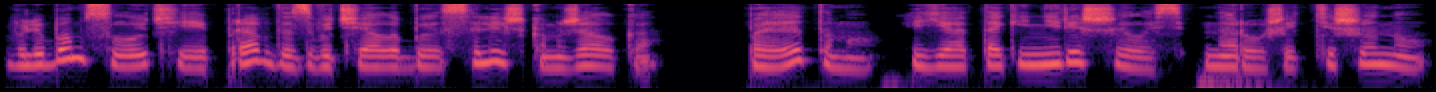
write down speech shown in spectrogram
В любом случае, правда звучала бы слишком жалко. Поэтому я так и не решилась нарушить тишину.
